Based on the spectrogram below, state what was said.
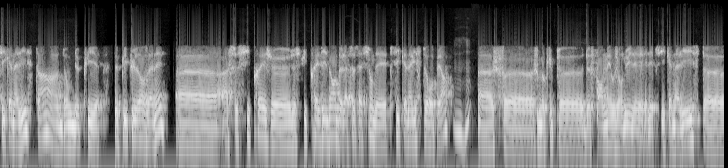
psychanalyste, hein, donc depuis depuis plusieurs années. Euh, à ceci près, je, je suis président de l'association des psychanalystes européens. Mhm. Euh, je euh, je m'occupe euh, de former aujourd'hui les, les psychanalystes, euh,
